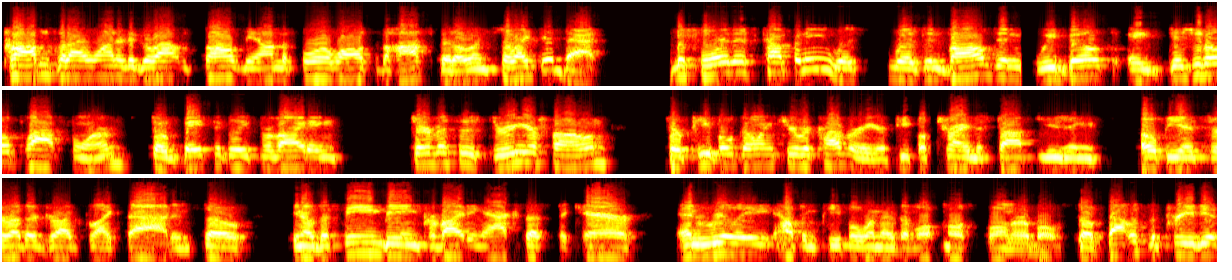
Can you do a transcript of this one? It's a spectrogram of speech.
problems that I wanted to go out and solve beyond the four walls of the hospital. And so I did that. Before this company was was involved in we built a digital platform. So basically providing services through your phone for people going through recovery or people trying to stop using opiates or other drugs like that. And so, you know, the theme being providing access to care and really helping people when they're the most vulnerable. So that was the previous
